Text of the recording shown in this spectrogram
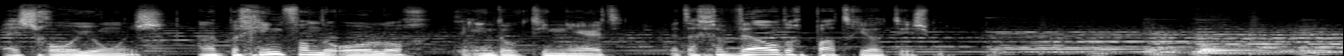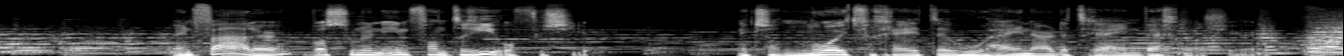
wij schooljongens, aan het begin van de oorlog geïndoctrineerd met een geweldig patriotisme. Mijn vader was toen een infanterieofficier. En ik zal nooit vergeten hoe hij naar de trein wegmarcheerde.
